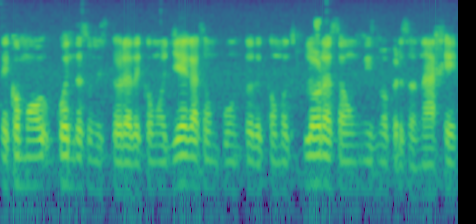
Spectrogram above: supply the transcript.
de cómo cuentas una historia, de cómo llegas a un punto, de cómo exploras a un mismo personaje.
